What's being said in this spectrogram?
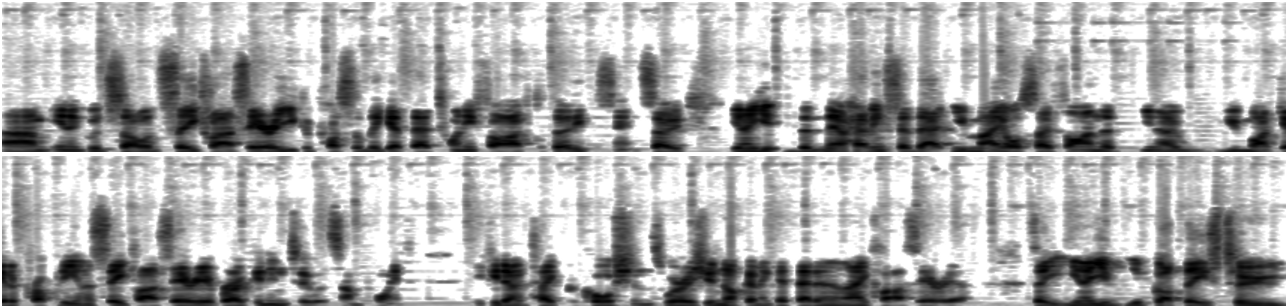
um, in a good solid C class area, you could possibly get that 25 to 30%. So, you know, you, the, now having said that, you may also find that, you know, you might get a property in a C class area broken into at some point if you don't take precautions, whereas you're not going to get that in an A class area. So, you know, you've, you've got these two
